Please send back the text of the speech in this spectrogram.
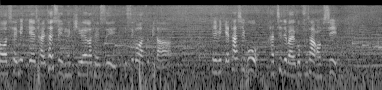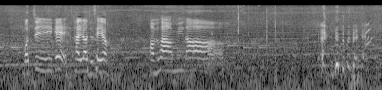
더 재밌게 잘 탈 수 있는 기회가 될 수 있을 것 같습니다. 재밌게 타시고 다치지 말고 부상 없이 멋지게 달려주세요. 감사합니다.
